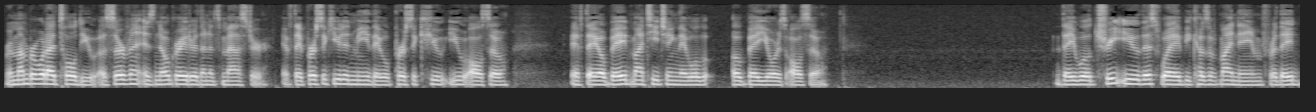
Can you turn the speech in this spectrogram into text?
Remember what I told you a servant is no greater than its master. If they persecuted me, they will persecute you also. If they obeyed my teaching, they will obey yours also. They will treat you this way because of my name, for they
